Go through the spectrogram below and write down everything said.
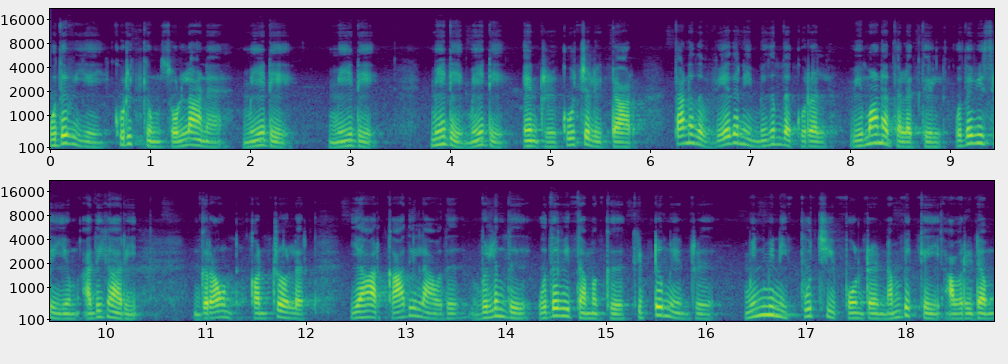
உதவியை குறிக்கும் சொல்லான மேடே மேடே மேடே மேடே என்று கூச்சலிட்டார். தனது வேதனை மிகுந்த குரல் விமான தளத்தில் உதவி செய்யும் அதிகாரி கிரவுண்ட் கண்ட்ரோலர் யார் காதிலாவது விழுந்து உதவி தமக்கு கிட்டும் என்று மின்மினி பூச்சி போன்ற நம்பிக்கை அவரிடம்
